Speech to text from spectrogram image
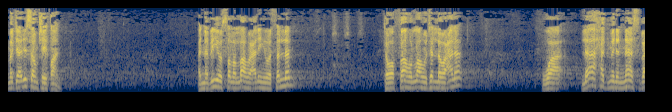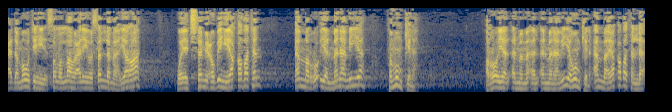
مجالسهم شيطان. النبي صلى الله عليه وسلم توفاه الله جل وعلا ولا أحد من الناس بعد موته صلى الله عليه وسلم يراه ويجتمع به يقظة أما الرؤيا المنامية فممكنة. الرؤيا المنامية ممكنة أما يقظة لا.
